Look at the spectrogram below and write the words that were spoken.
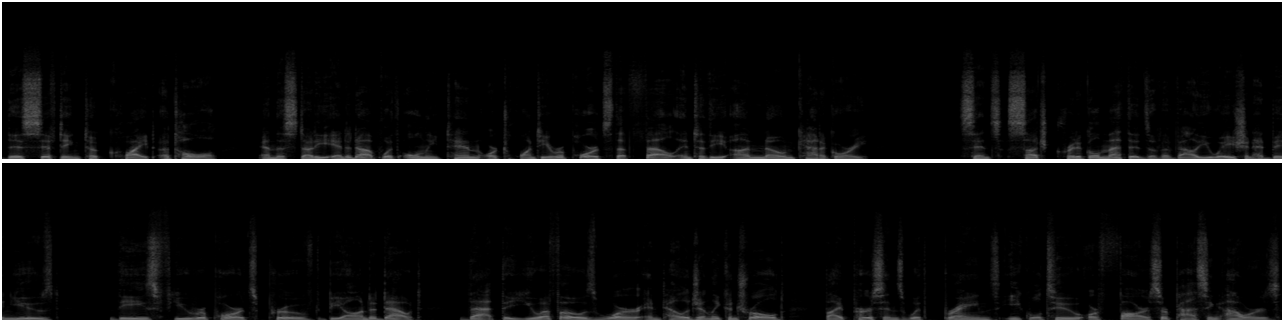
This sifting took quite a toll, and the study ended up with only 10 or 20 reports that fell into the unknown category. Since such critical methods of evaluation had been used, these few reports proved beyond a doubt that the UFOs were intelligently controlled by persons with brains equal to or far surpassing ours.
